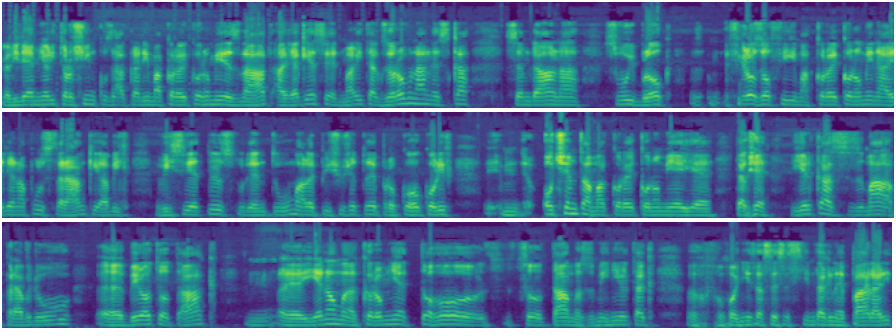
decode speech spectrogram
lidé měli trošinku základy makroekonomie znát a jak je svět malý, tak zrovna dneska jsem dal na svůj blog filozofii makroekonomii na 1,5 stránky, abych vysvětlil studentům, ale píšu, že to je pro kohokoliv, o čem ta makroekonomie je. Takže Jirka má pravdu, eh, bylo to tak, eh, jenom kromě toho, co tam zmínil, tak eh, oni zase se s tím tak nepárali,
